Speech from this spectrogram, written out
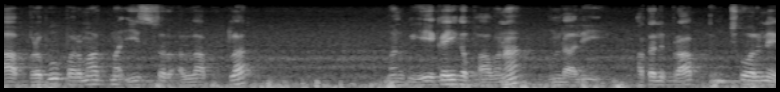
ఆ ప్రభు పరమాత్మ ఈశ్వర్ అల్లా పట్ల మనకు ఏకైక భావన ఉండాలి. అతన్ని ప్రాప్తించుకోవాలనే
